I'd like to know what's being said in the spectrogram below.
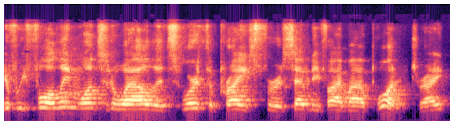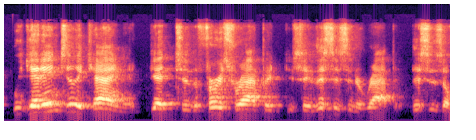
If we fall in once in a while, it's worth the price for a 75 mile portage, right? We get into the canyon, get to the first rapid. You say, this isn't a rapid. This is a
